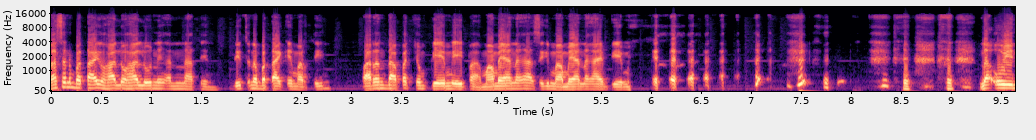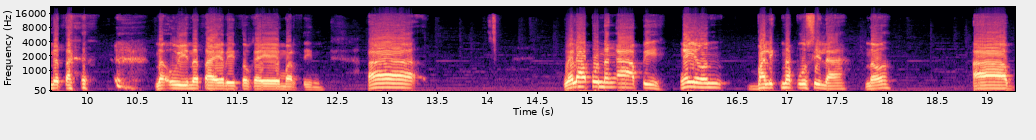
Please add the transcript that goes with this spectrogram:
Nasaan na ba tayo? Halo-halo ng ano natin. Dito na ba tayo kay Martin? Parang dapat yung PMA pa. Mamaya na nga. Sige, mamaya na nga yung PMA. Nauwi na tayo. Nauwi na tayo rito kay Martin. Ah, wala po ng aapi. Ngayon, balik na po sila, no? Ah,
